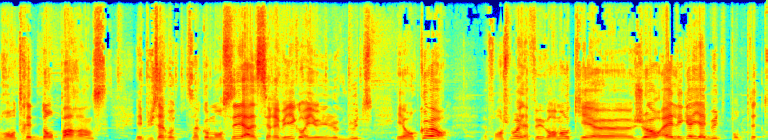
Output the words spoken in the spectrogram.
Rentrer dedans par Reims. Et puis ça, a commencé à se réveiller quand il y a eu le but. Et encore, franchement, il a fallu vraiment qu'il y ait genre, hé les gars, il y a but pour peut-être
